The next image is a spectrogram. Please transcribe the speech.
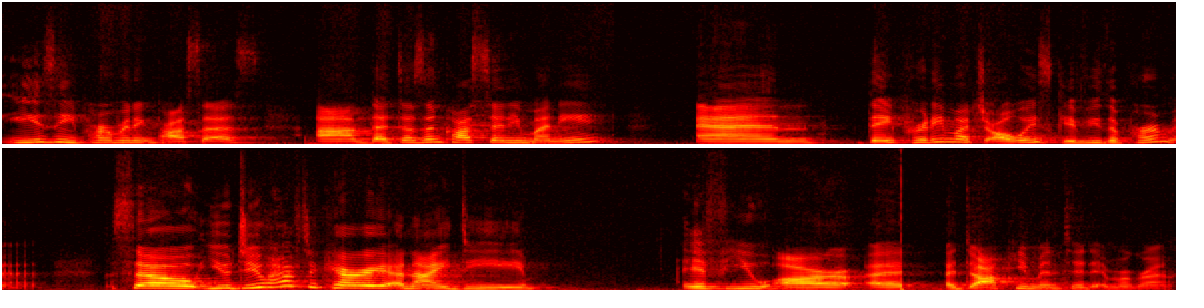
easy permitting process um, that doesn't cost any money, and they pretty much always give you the permit. So you do have to carry an ID if you are a, a documented immigrant.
